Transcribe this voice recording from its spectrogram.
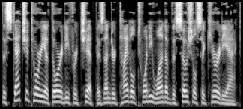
The statutory authority for CHIP is under Title 21 of the Social Security Act.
